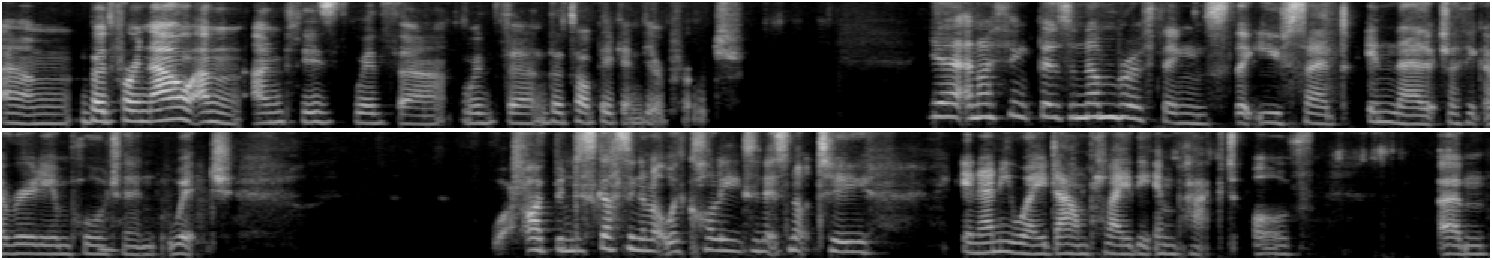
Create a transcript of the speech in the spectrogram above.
um, but for now i'm i'm pleased with uh, with the, the topic and the approach. Yeah and i think there's a number of things that you said in there which i think are really important which i've been discussing a lot with colleagues and it's not to in any way downplay the impact of um,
